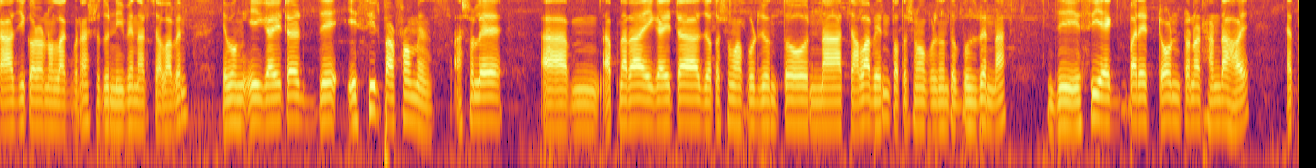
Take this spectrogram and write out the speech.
কাজই করানো লাগবে না, শুধু নেবেন আর চালাবেন। এবং এই গাড়িটার যে এসির পারফরমেন্স আসলে আপনারা এই গাড়িটা যত সময় পর্যন্ত না চালাবেন, তত সময় পর্যন্ত বুঝবেন না যে এসি একবারে টন টনা ঠান্ডা হয়। এত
